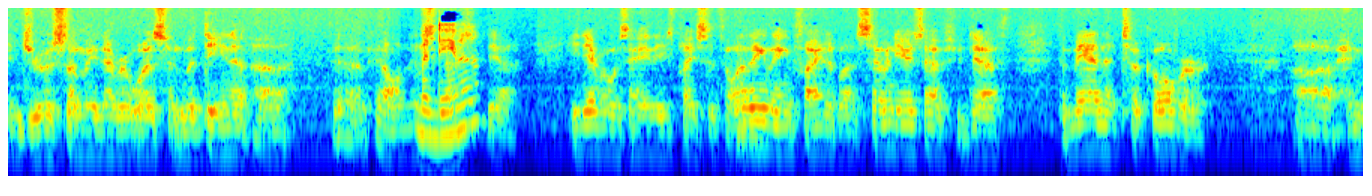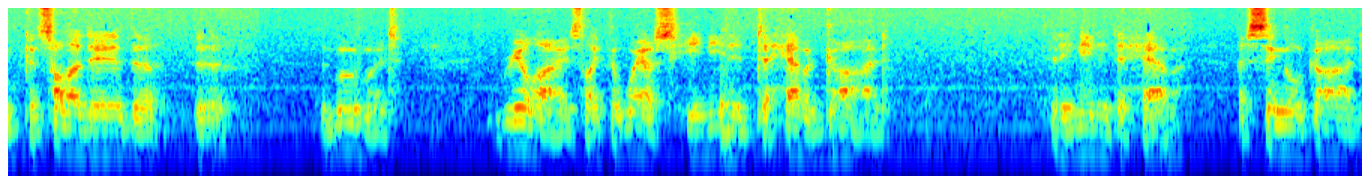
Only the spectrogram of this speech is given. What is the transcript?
in Jerusalem, he never was in Medina. Uh, uh, Medina? Yeah. He never was in any of these places. The only thing they can find about seven years after his death, the man that took over uh, and consolidated the, the, the movement realized, like the West, he needed to have a God, that he needed to have a single God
